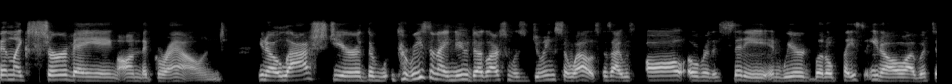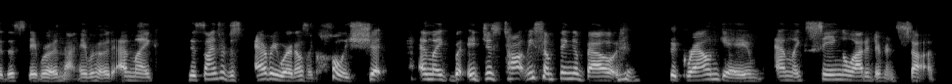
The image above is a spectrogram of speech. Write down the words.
been like surveying on the ground. You know, last year, the, the reason I knew Doug Larson was doing so well is because I was all over the city in weird little places. You know, I went to this neighborhood and that neighborhood, and like the signs were just everywhere. And I was like, holy shit. And like, but it just taught me something about the ground game and like seeing a lot of different stuff.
